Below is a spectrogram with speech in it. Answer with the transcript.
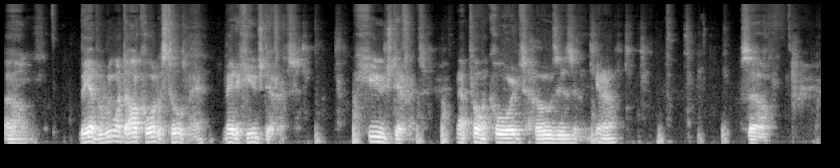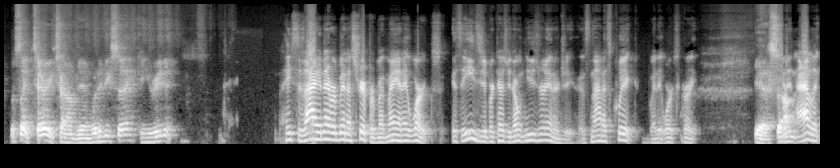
Um, but yeah, but we went to all cordless tools, man. Made a huge difference. Huge difference not pulling cords, hoses, and you know. So looks like Terry chimed in. What did he say? Can you read it? He says, I ain't never been a stripper, but man, it works. It's easier because you don't use your energy. It's not as quick, but it works great. Yeah. So and Alec,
